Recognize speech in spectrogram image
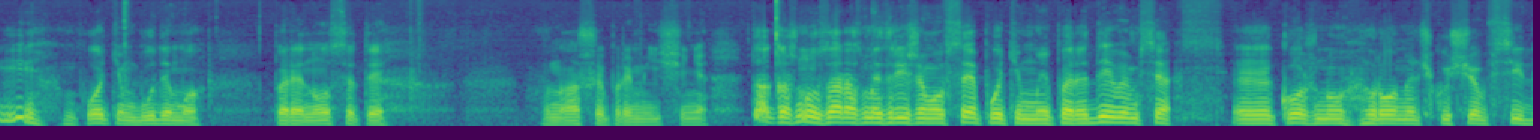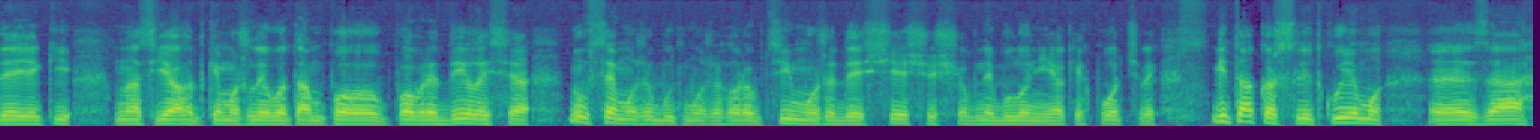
І потім будемо переносити в наше приміщення. Також ну, зараз ми зріжемо все, потім ми передивимося е, кожну гроночку, щоб всі деякі у нас ягодки, можливо, там по- повредилися. Ну, все може бути, може горобці, може десь ще щось, щоб не було ніяких порчених. І також слідкуємо е, за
